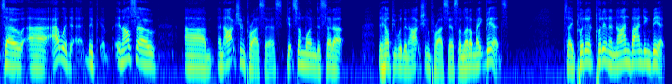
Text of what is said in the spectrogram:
So uh, I would, uh, and also um, an auction process. Get someone to set up to help you with an auction process and let them make bids. Say put in put in a non-binding bid.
